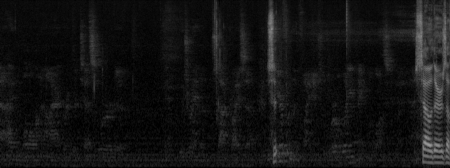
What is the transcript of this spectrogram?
kind of hiding the ball on how accurate the tests were to, which ran the stock price up. So- You hear from the financial world, what do you think of the So there's a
